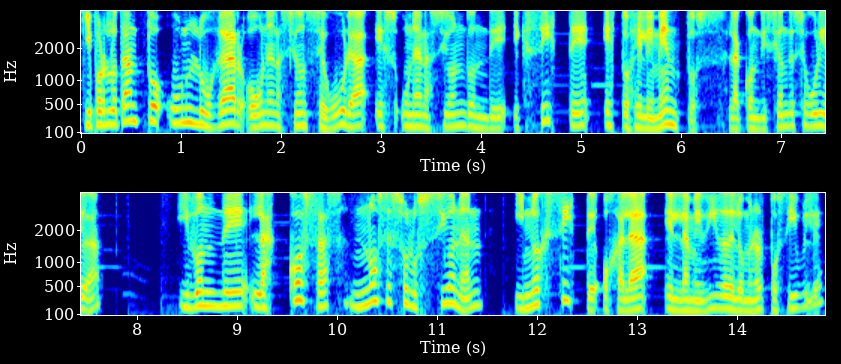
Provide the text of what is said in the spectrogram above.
Que por lo tanto un lugar o una nación segura es una nación donde existe estos elementos, la condición de seguridad, y donde las cosas no se solucionan y no existe, ojalá en la medida de lo menor posible,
